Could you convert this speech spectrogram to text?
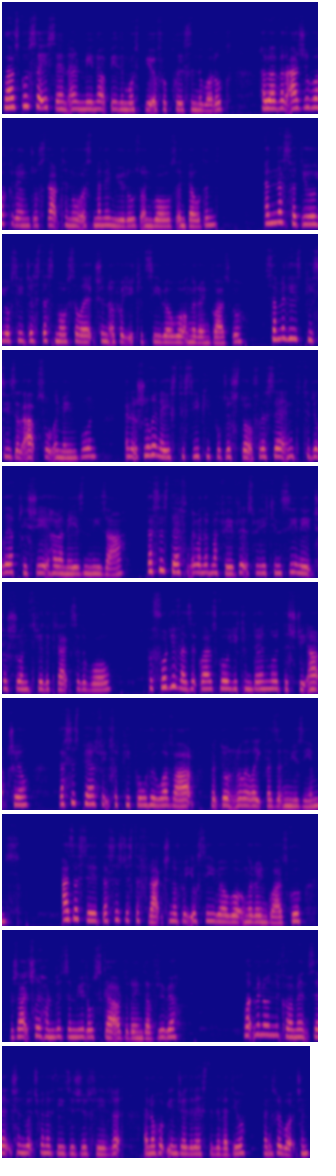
Glasgow city centre may not be the most beautiful place in the world, however as you walk around you'll start to notice many murals on walls and buildings. In this video you'll see just a small selection of what you could see while walking around Glasgow. Some of these pieces are absolutely mind blowing and it's really nice to see people just stop for a second to really appreciate how amazing these are. This is definitely one of my favourites where you can see nature shown through the cracks of the wall. Before you visit Glasgow you can download the Street Art Trail this is perfect for people who love art but don't really like visiting museums. As I said, this is just a fraction of what you'll see while walking around Glasgow. There's actually hundreds of murals scattered around everywhere. Let me know in the comments section which one of these is your favourite and I hope you enjoy the rest of the video. Thanks for watching.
